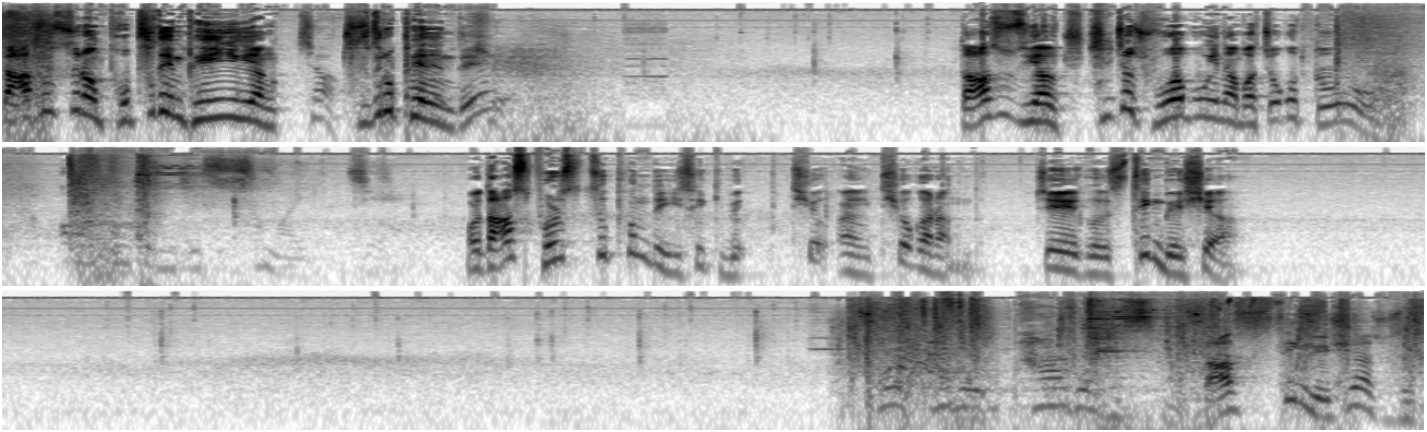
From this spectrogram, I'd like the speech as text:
나소스랑 버프된 베인이 그냥 두드러 패는데 나소스 야 진짜 좋아 보이나 봐 저것도. 어, 나소스 벌써 트폰데 이 새끼 몇, 티어 아니 티어가 난다 쟤 그 스택 몇이야. 나소스 스택 몇이야 저 새끼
